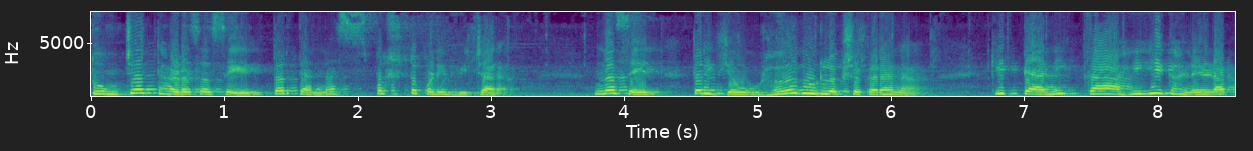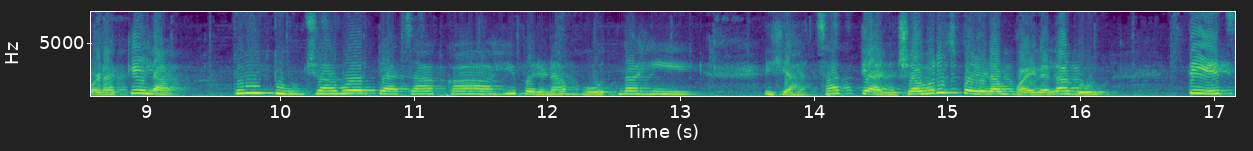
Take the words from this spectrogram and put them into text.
तुमच्यात धाडस असेल तर त्यांना स्पष्टपणे विचारा. नसेल तर एवढं दुर्लक्ष करा ना की त्यांनी काहीही घाणेरडापणा केला तरी तुमच्यावर त्याचा काही परिणाम होत नाही. याचा त्यांच्यावरच परिणाम व्हायला लागून तेच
